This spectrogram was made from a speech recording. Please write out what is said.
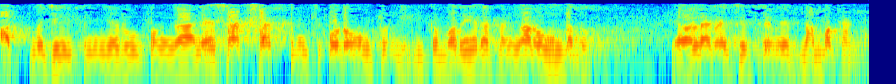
ఆత్మ చైతన్య రూపంగానే సాక్షాత్కరించుకోవడం ఉంటుంది. ఇంకా మరే రకంగానూ ఉండదు. ఎవరైనా చెప్తే మీరు నమ్మకండి.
